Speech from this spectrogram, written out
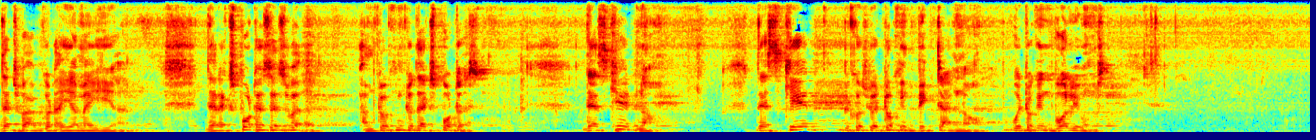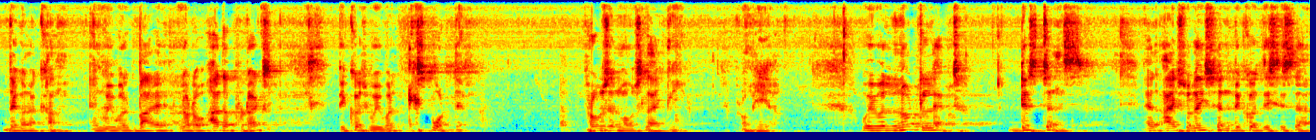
That's why I've got IMA here. They're exporters as well. I'm talking to the exporters. They're scared now. They're scared because we're talking big time now. We're talking volumes. They're going to come and we will buy a lot of other products because we will export them. Frozen most likely from here. We will not let distance and isolation because this is an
